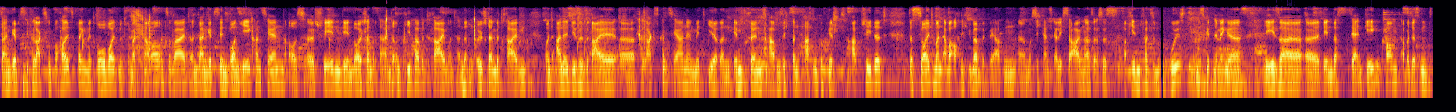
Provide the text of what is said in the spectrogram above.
Dann gibt es die Verlagsgruppe Holzbring mit Rowold, mit Römer Knauer und so weiter. Und dann gibt es den Bonnier-Konzern aus äh, Schweden, die in Deutschland unter anderem Pipa betreiben, unter anderem Ölstein betreiben. Und alle diese drei Verlagskonzerne mit ihren Imprints haben sich von harten Kopierschutz verabschiedet. Das sollte man aber auch nicht überbewerten, muss ich ganz ehrlich sagen. Also es ist ist auf jeden Fall zu begrüßen. Und es gibt eine Menge Leser, äh, denen das sehr entgegenkommt, aber das sind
